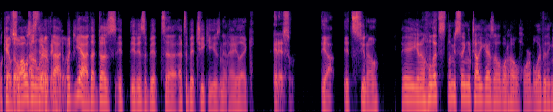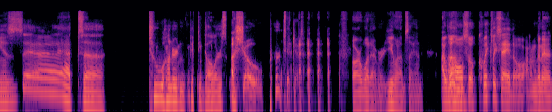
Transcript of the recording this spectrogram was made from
Okay, so, So I was unaware of that, but yeah, that does it. It is a bit. Uh, that's a bit cheeky, isn't it? Hey, like, it is. yeah, it's you know, hey, you know, let's let me sing and tell you guys all about how horrible everything is uh, at uh, two hundred and fifty dollars a show per ticket, or whatever. You know what I'm saying? I will Um, also quickly say though, and I'm gonna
